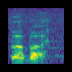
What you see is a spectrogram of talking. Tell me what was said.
Bye-bye.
